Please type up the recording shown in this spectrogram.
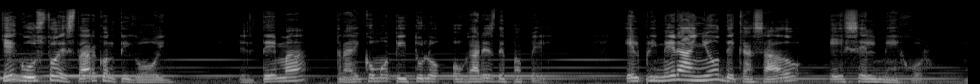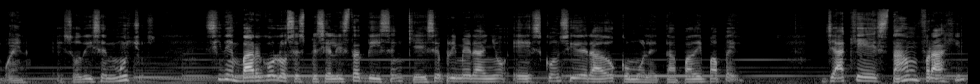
Qué gusto estar contigo hoy. El tema trae como título Hogares de papel. El primer año de casado es el mejor. Bueno, eso dicen muchos. Sin embargo, los especialistas dicen que ese primer año es considerado como la etapa de papel, ya que es tan frágil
